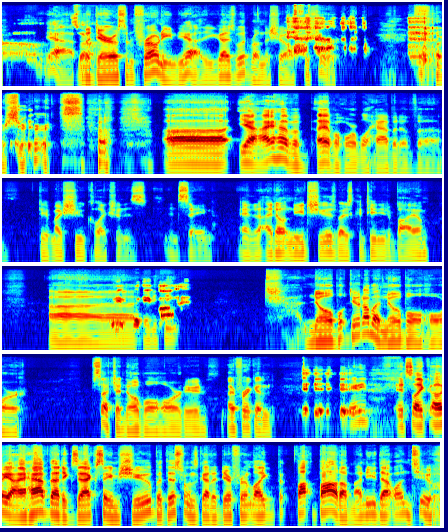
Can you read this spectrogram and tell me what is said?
um, Yeah, so- Medeiros and Froning. Yeah, you guys would run the show for sure. for sure. uh, yeah, I have a I have a horrible habit of uh, dude. My shoe collection is insane, and I don't need shoes, but I just continue to buy them. Uh, What what anything NOBULL, dude. I'm a NOBULL whore. Such a NOBULL whore, dude. I freaking any. It's like, oh yeah, I have that exact same shoe, but this one's got a different like b- bottom. I need that one too.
